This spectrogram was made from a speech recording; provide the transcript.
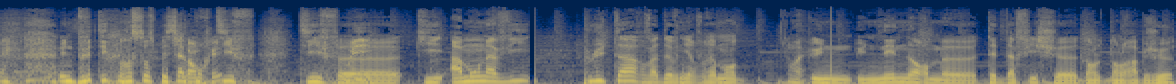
une petite mention spéciale pour. Tiff. Tiff, euh, qui, à mon avis, plus tard va devenir vraiment Ouais. une, une énorme euh, tête d'affiche euh, dans, le- dans le rap jeu.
